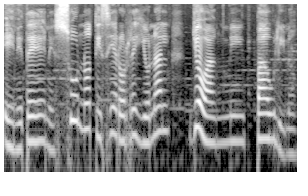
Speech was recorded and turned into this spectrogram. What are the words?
NTN, su noticiero regional, Joanny Paulino.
